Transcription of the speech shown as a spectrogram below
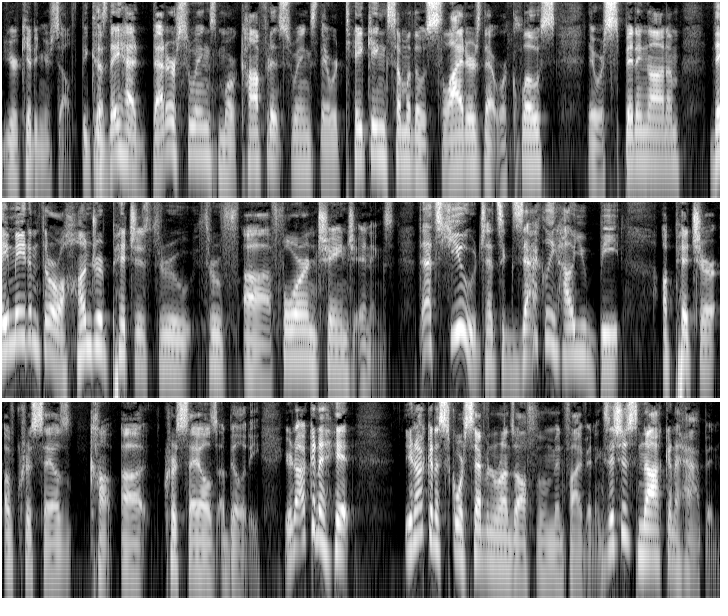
you're kidding yourself because they had better swings, more confident swings. They were taking some of those sliders that were close. They were spitting on them. They made him throw 100 pitches through through uh, four and change innings. That's huge. That's exactly how you beat a pitcher of Chris Sale's uh, Chris Sale's ability. You're not going to hit you're not going to score seven runs off of him in five innings. It's just not going to happen.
